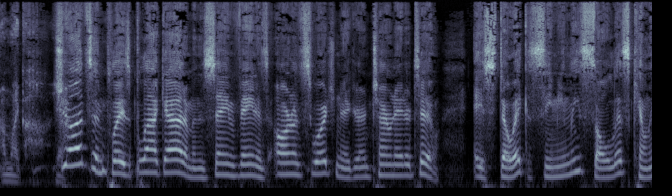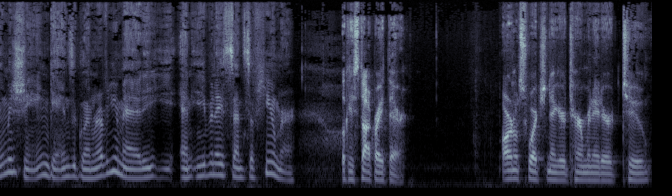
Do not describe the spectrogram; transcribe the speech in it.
I'm like, oh, yeah. Johnson plays Black Adam in the same vein as Arnold Schwarzenegger in Terminator 2. A stoic, seemingly soulless killing machine gains a glimmer of humanity and even a sense of humor. Okay, stop right there. Arnold Schwarzenegger, Terminator 2,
